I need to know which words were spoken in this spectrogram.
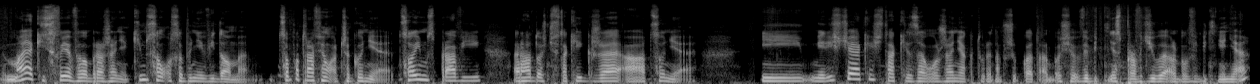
ma jakieś swoje wyobrażenie, kim są osoby niewidome, co potrafią, a czego nie, co im sprawi radość w takiej grze, a co nie. I mieliście jakieś takie założenia, które na przykład albo się wybitnie sprawdziły, albo wybitnie nie?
